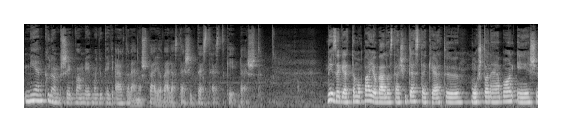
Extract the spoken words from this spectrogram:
milyen különbség van még mondjuk egy általános pályaválasztási teszthez képest? Nézegettem a pályaválasztási teszteket mostanában, és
